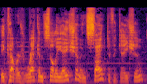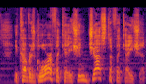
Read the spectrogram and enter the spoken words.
it covers reconciliation and sanctification, it covers glorification, justification.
